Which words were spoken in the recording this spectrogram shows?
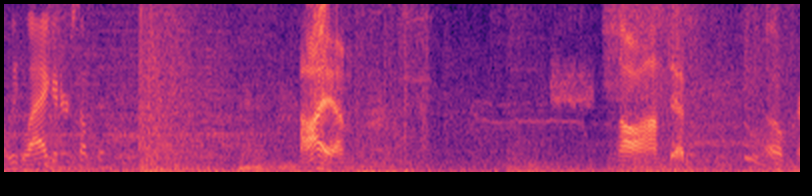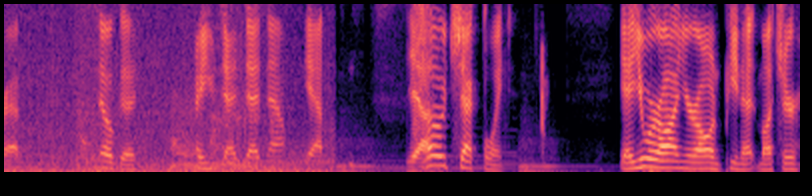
Are we lagging or something? I am. Oh, I'm dead. Oh crap. No good. Are you dead dead now? Yeah. Yeah. Low checkpoint. Yeah, you were on your own, Peanut Mutcher.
